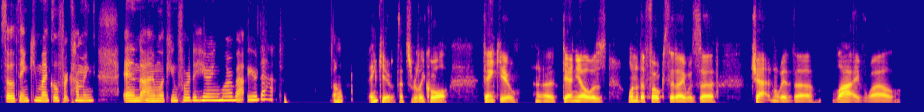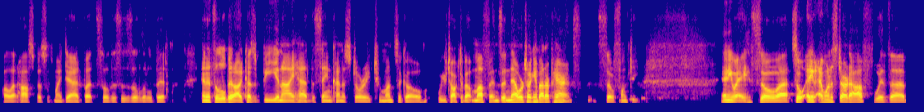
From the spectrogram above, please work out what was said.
So thank you, Michael, for coming. And I'm looking forward to hearing more about your dad. Oh, thank you. That's really cool. Thank you. Uh, Danielle was one of the folks that I was uh, chatting with uh, live while while at hospice with my dad. But so this is a little bit, and it's a little bit odd because B and I had the same kind of story two months ago. We talked about muffins, and now we're talking about our parents. It's so funky. Anyway, so uh, so anyway, I want to start off with. Uh,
